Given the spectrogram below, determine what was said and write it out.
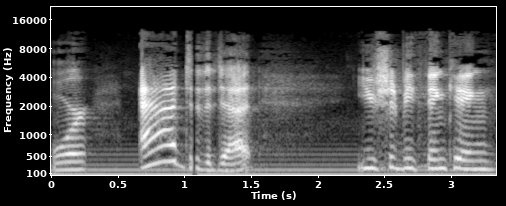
or add to the debt, you should be thinking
